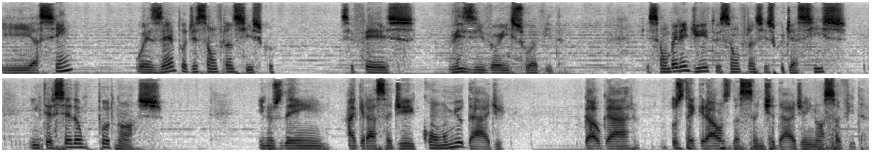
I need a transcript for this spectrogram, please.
e assim, o exemplo de São Francisco se fez visível em sua vida. Que São Benedito e São Francisco de Assis intercedam por nós e nos deem a graça de, com humildade, galgar os degraus da santidade em nossa vida.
